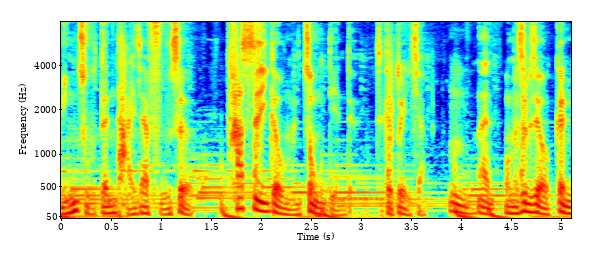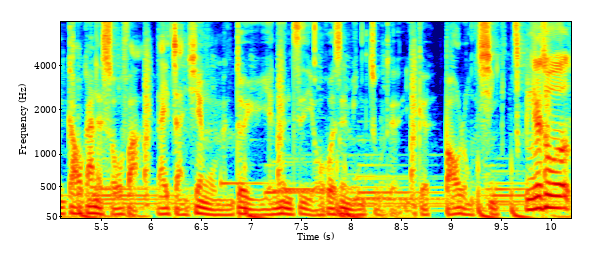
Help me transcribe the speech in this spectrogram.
民主灯台在辐射，他是一个我们重点的这个对象。嗯，那我们是不是有更高干的手法来展现我们对于言论自由或是民主的一个包容性？应该说，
